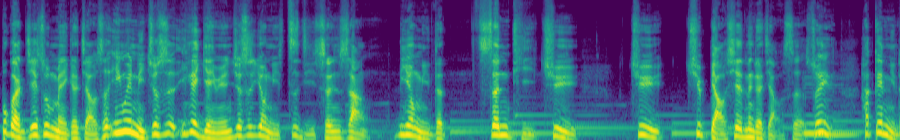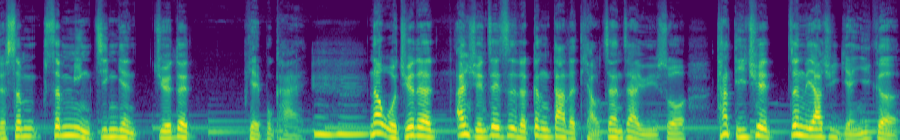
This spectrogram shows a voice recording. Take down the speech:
不管接触每个角色，因为你就是一个演员，就是用你自己身上利用你的身体去去去表现那个角色，所以他跟你的生生命经验绝对撇不开。嗯哼。那我觉得安璇这次的更大的挑战在于说，他的确真的要去演一个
